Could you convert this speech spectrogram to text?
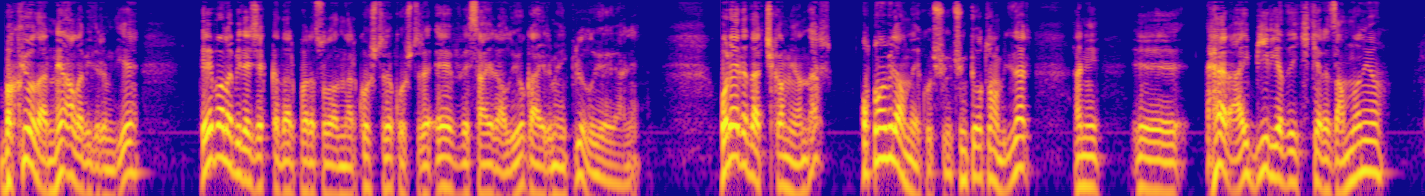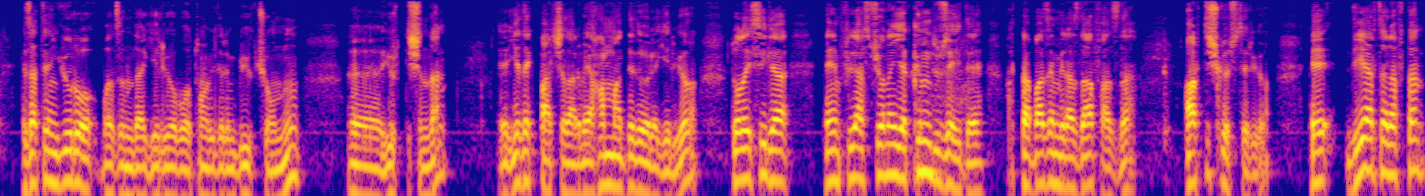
bakıyorlar ne alabilirim diye. Ev alabilecek kadar parası olanlar koştura koştura ev vesaire alıyor. Gayrimenkul alıyor yani. Oraya kadar çıkamayanlar otomobil almaya koşuyor. Çünkü otomobiller hani e, her ay bir ya da iki kere zamlanıyor. E zaten euro bazında geliyor bu otomobillerin büyük çoğunluğu e, yurt dışından. E, yedek parçalar veya ham madde de öyle geliyor. Dolayısıyla enflasyona yakın düzeyde hatta bazen biraz daha fazla artış gösteriyor. E, diğer taraftan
